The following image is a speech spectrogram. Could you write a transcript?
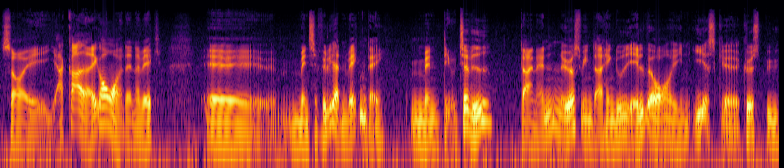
så øh, jeg græder ikke over, at den er væk. Øh, men selvfølgelig er den væk en dag. Men det er jo ikke til at vide. Der er en anden øresvin, der er hængt ud i 11 år i en irsk øh, kystby.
